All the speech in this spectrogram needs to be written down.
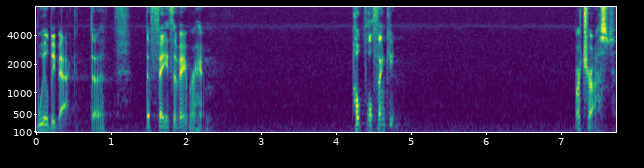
We'll be back. The, the faith of Abraham. Hopeful thinking or trust.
